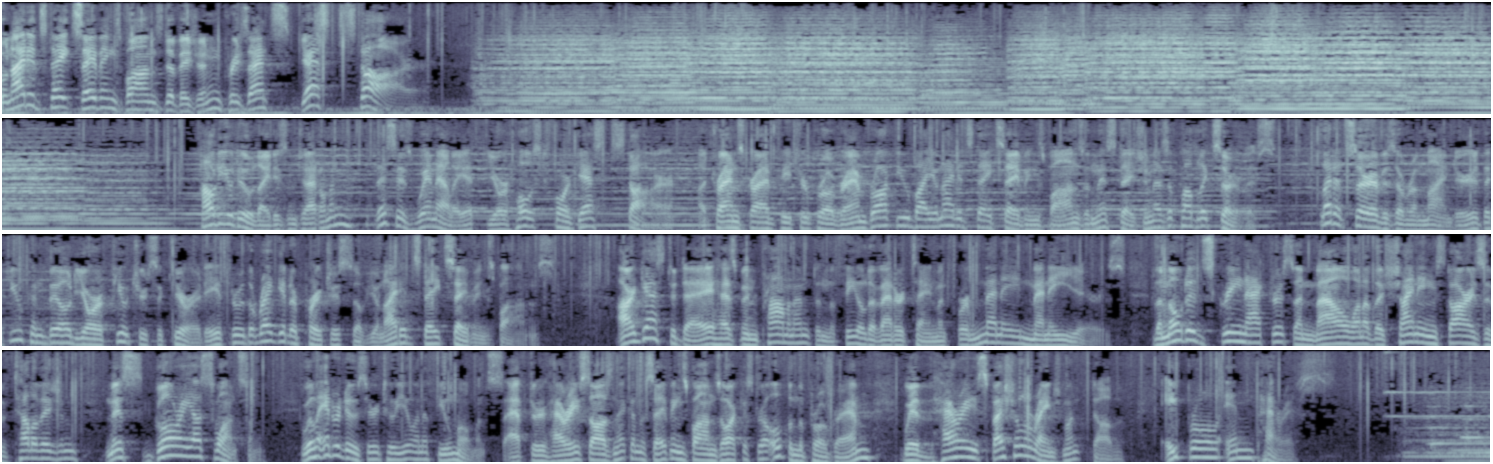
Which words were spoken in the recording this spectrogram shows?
United States Savings Bonds Division presents Guest Star. How do you do, ladies and gentlemen? This is Win Elliott, your host for Guest Star, a transcribed feature program brought to you by United States Savings Bonds and this station as a public service. Let it serve as a reminder that you can build your future security through the regular purchase of United States Savings Bonds. Our guest today has been prominent in the field of entertainment for many, many years. The noted screen actress and now one of the shining stars of television, Miss Gloria Swanson. We'll introduce her to you in a few moments after Harry Sosnick and the Savings Bonds Orchestra open the program with Harry's special arrangement of April in Paris. Thank you.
